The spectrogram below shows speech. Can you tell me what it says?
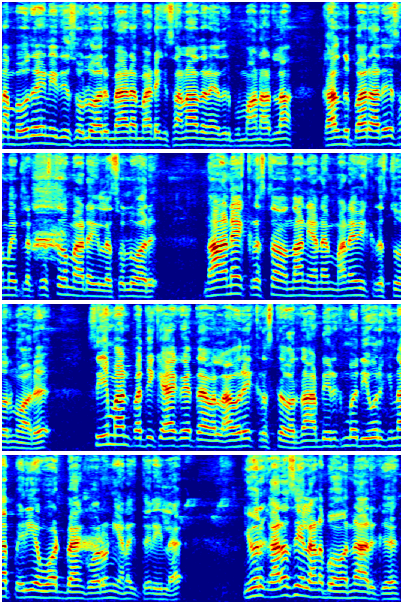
நம்ம உதயநிதி சொல்லுவார் மேடை மேடைக்கு சனாதன எதிர்ப்பு மாநாடுலாம் கலந்துப்பார். அதே சமயத்தில் கிறிஸ்தவ மேடைகளில் சொல்லுவார் நானே கிறிஸ்தவன் தான் என மனைவி கிறிஸ்துவர்னுவார் சீமான் பற்றி கேட்கவே தேவையில்ல அவரே கிறிஸ்தவர் தான். அப்படி இருக்கும்போது இவருக்கு என்ன பெரிய ஓட் பேங்க் வரும்னு எனக்கு தெரியல. இவருக்கு அரசியல் அனுபவம் என்ன இருக்குது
